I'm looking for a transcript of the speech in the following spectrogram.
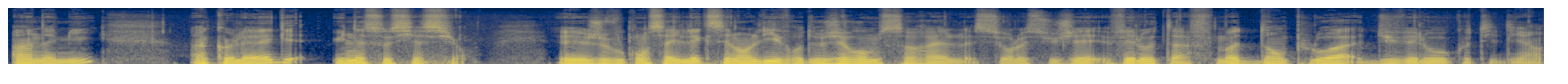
un ami, un collègue, une association. Et je vous conseille l'excellent livre de Jérôme Sorel sur le sujet Vélotaf, mode d'emploi du vélo au quotidien,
